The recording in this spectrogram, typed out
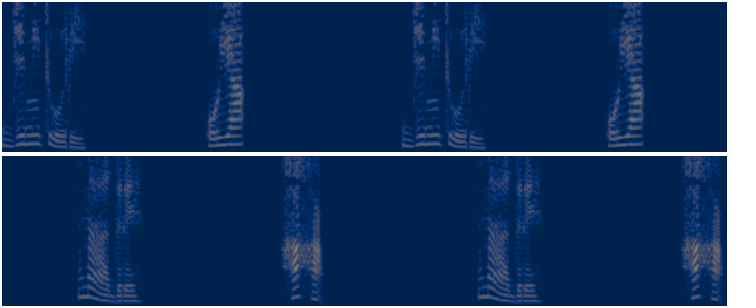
ジニトーリ親ジニトーリ親 Madre. Jaja. Madre. Jaja.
